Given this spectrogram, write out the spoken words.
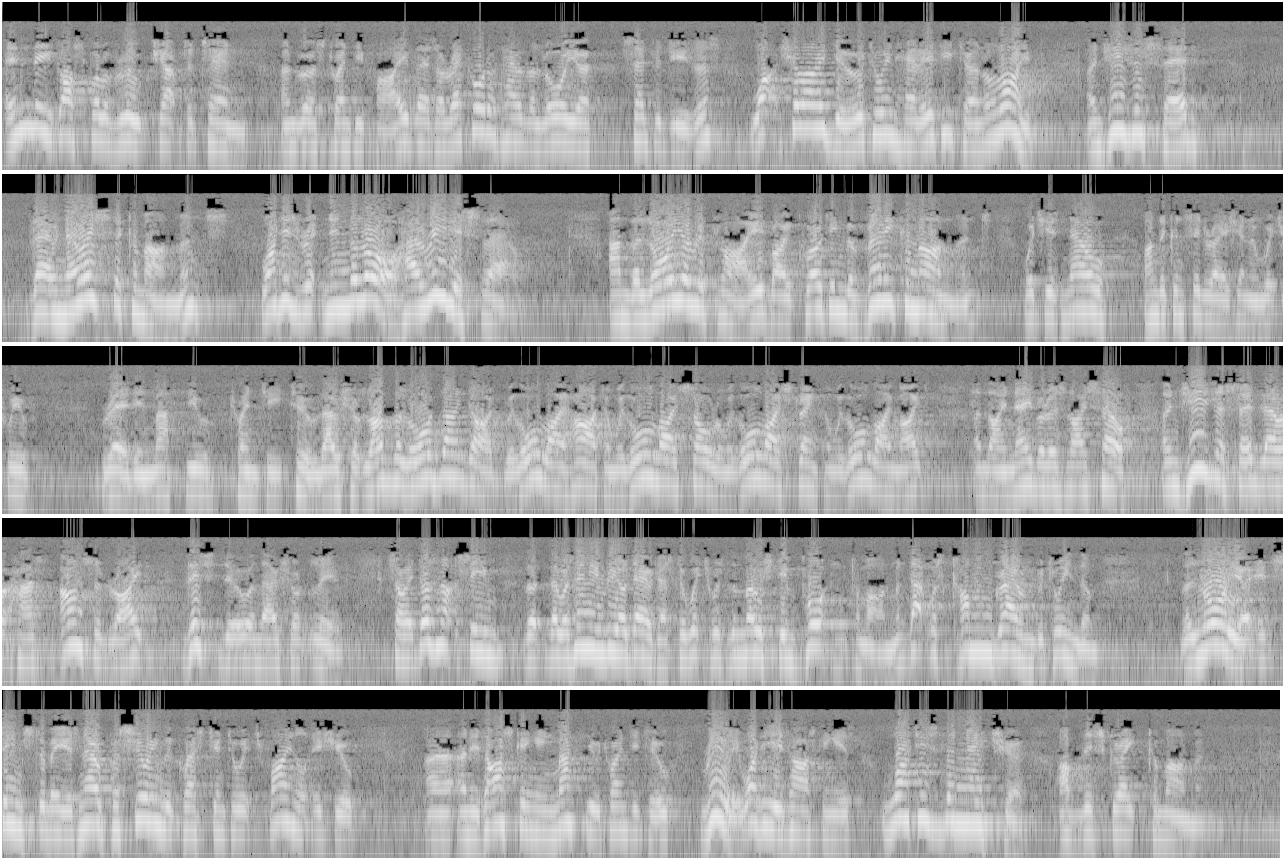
in the Gospel of Luke chapter 10 and verse 25, there's a record of how the lawyer said to Jesus, What shall I do to inherit eternal life? And Jesus said, Thou knowest the commandments, what is written in the law, how readest thou? And the lawyer replied by quoting the very commandment which is now under consideration and which we've read in Matthew 22. Thou shalt love the Lord thy God with all thy heart and with all thy soul and with all thy strength and with all thy might and thy neighbour as thyself. And Jesus said, Thou hast answered right, this do and thou shalt live. So it does not seem that there was any real doubt as to which was the most important commandment. That was common ground between them. The lawyer, it seems to me, is now pursuing the question to its final issue uh, and is asking in Matthew 22, really what he is asking is, what is the nature of this great commandment?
